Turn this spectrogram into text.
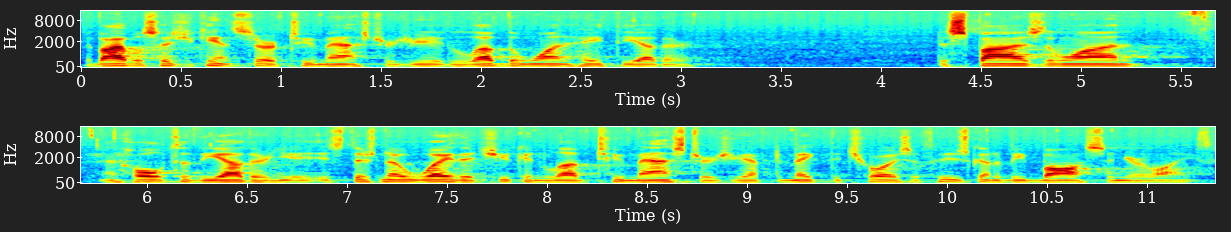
The Bible says you can't serve two masters. You love the one, hate the other, despise the one, and hold to the other. there's no way that you can love two masters. You have to make the choice of who's going to be boss in your life.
